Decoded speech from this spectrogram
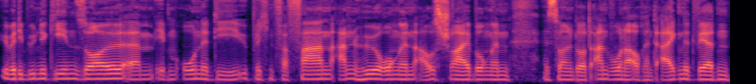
über die Bühne gehen soll, ähm, eben ohne die üblichen Verfahren, Anhörungen, Ausschreibungen. Es sollen dort Anwohner auch enteignet werden.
